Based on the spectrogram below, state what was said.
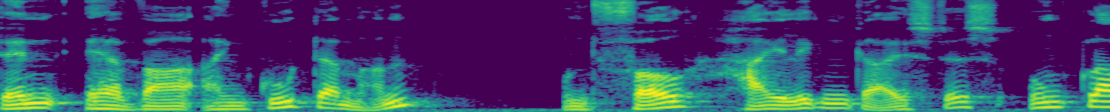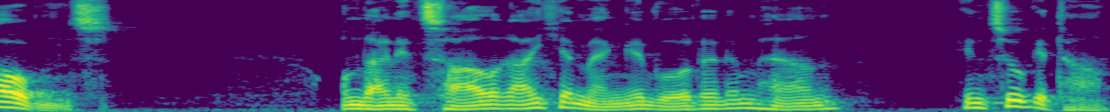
denn er war ein guter Mann und voll Heiligen Geistes und Glaubens. Und eine zahlreiche Menge wurde dem Herrn hinzugetan.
